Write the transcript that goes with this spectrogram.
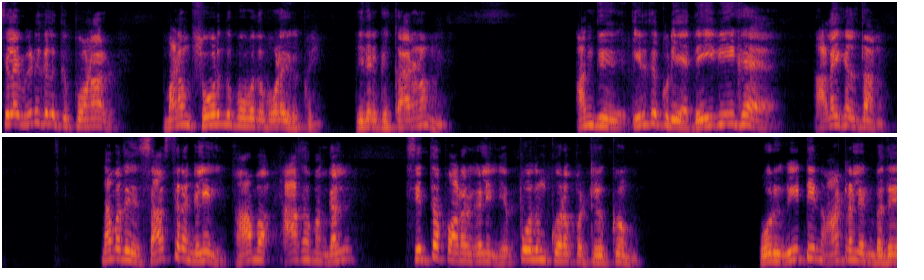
சில வீடுகளுக்கு போனால் மனம் சோர்ந்து போவது போல இருக்கும். இதற்கு காரணம் அங்கு இருக்கக்கூடிய தெய்வீக அலைகள் தான் நமது சாஸ்திரங்களில் ஆம ஆகமங்கள் சித்த பாடல்களில் எப்போதும் கூறப்பட்டிருக்கும். ஒரு வீட்டின் ஆற்றல் என்பது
